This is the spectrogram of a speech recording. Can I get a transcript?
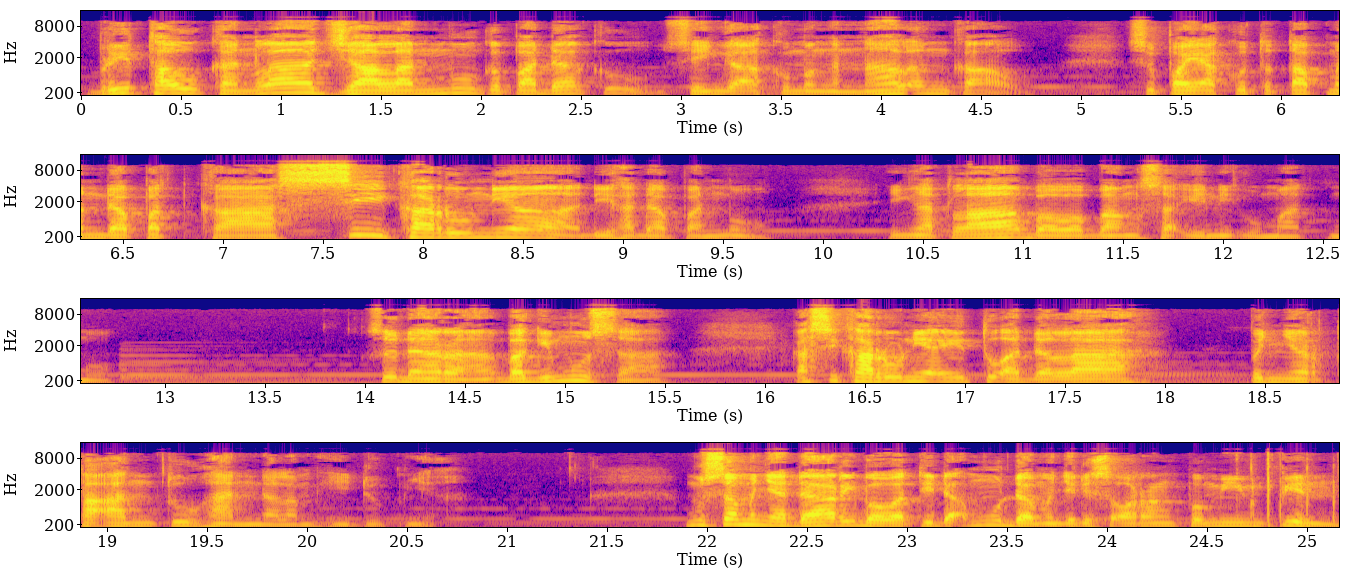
beritahukanlah jalanmu kepadaku sehingga aku mengenal engkau, supaya aku tetap mendapat kasih karunia di hadapanmu. Ingatlah bahwa bangsa ini umatmu. Saudara, bagi Musa, kasih karunia itu adalah penyertaan Tuhan dalam hidupnya. Musa menyadari bahwa tidak mudah menjadi seorang pemimpin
